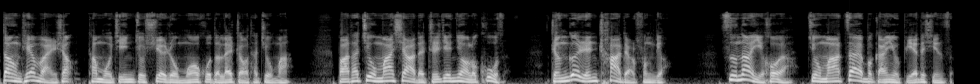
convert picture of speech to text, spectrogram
当天晚上，他母亲就血肉模糊的来找他舅妈，把他舅妈吓得直接尿了裤子，整个人差点疯掉。自那以后呀，舅妈再不敢有别的心思，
